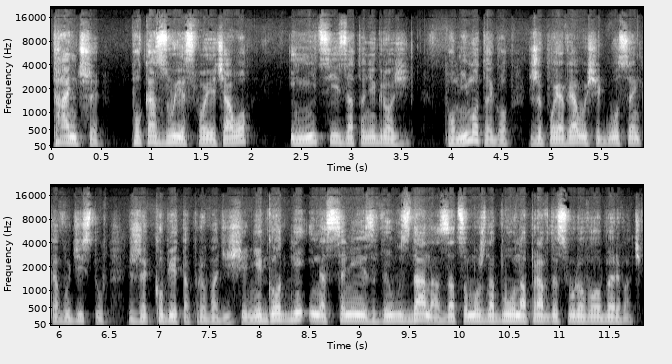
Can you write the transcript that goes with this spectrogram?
tańczy, pokazuje swoje ciało i nic jej za to nie grozi. Pomimo tego, że pojawiały się głosy NKWDzistów, że kobieta prowadzi się niegodnie i na scenie jest wyuzdana, za co można było naprawdę surowo oberwać.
